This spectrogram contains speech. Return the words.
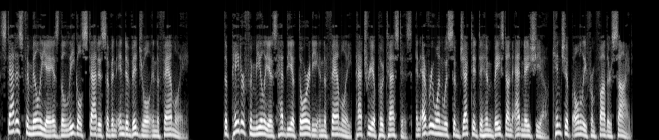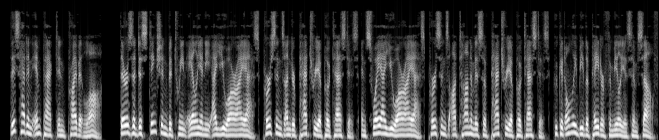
Status familiae is the legal status of an individual in the family. The pater familias had the authority in the family patria potestas, and everyone was subjected to him based on adnatio kinship only from father's side. This had an impact in private law. There is a distinction between alieni iuris persons under patria potestas and sui iuris persons autonomous of patria potestas, who could only be the pater familias himself.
